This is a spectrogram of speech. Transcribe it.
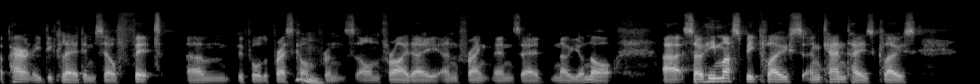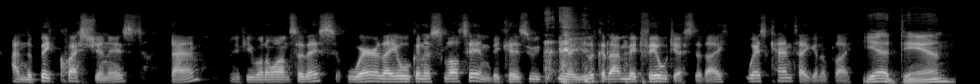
apparently declared himself fit um, before the press hmm. conference mm. on Friday, and Frank then said, "No, you're not." Uh, so he must be close, and Kante's close. And the big question is, Dan, if you want to answer this, where are they all going to slot in? Because you know, you look at that midfield yesterday. Where's Kante going to play? Yeah, Dan.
